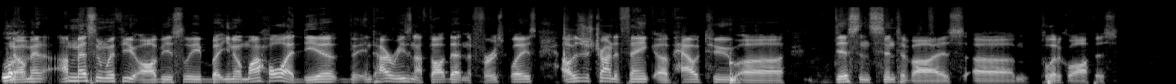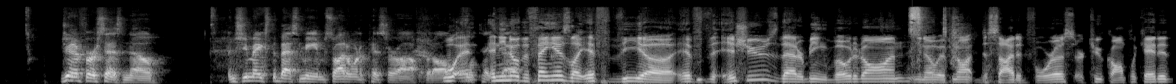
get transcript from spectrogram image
Look, no, man, I'm messing with you, obviously, but you know, my whole idea, the entire reason I thought that in the first place, I was just trying to think of how to uh, disincentivize um, political office. Jennifer says no, and she makes the best meme, so I don't want to piss her off. But I'll, well, we'll and, take and you know, the thing is, like, if the uh, if the issues that are being voted on, you know, if not decided for us, are too complicated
